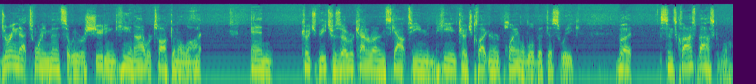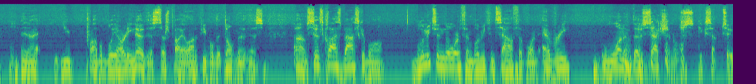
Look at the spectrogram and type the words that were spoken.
during that 20 minutes that we were shooting, he and I were talking a lot, and Coach Beach was over kind of running the scout team, and he and Coach Kleckner are playing a little bit this week. But since class basketball, and I, you probably already know this, there's probably a lot of people that don't know this. Um, since class basketball, Bloomington North and Bloomington South have won every one of those sectionals except two.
